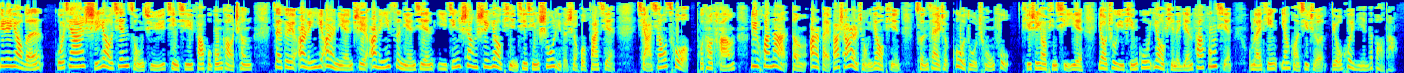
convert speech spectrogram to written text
今日要闻：国家食药监总局近期发布公告称，在对2012年至2014年间已经上市药品进行梳理的时候，发现甲硝唑、葡萄糖、氯化钠等282种药品存在着过度重复，提示药品企业要注意评估药品的研发风险。我们来听央广记者刘慧民的报道。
